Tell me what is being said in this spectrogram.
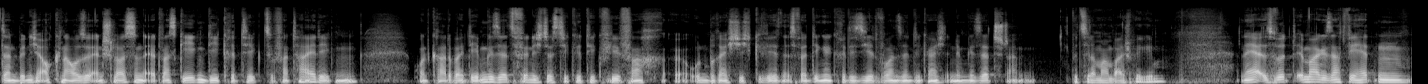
dann bin ich auch genauso entschlossen, etwas gegen die Kritik zu verteidigen. Und gerade bei dem Gesetz finde ich, dass die Kritik vielfach äh, unberechtigt gewesen ist, weil Dinge kritisiert worden sind, die gar nicht in dem Gesetz standen. Willst du da mal ein Beispiel geben? Naja, es wird immer gesagt, wir hätten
